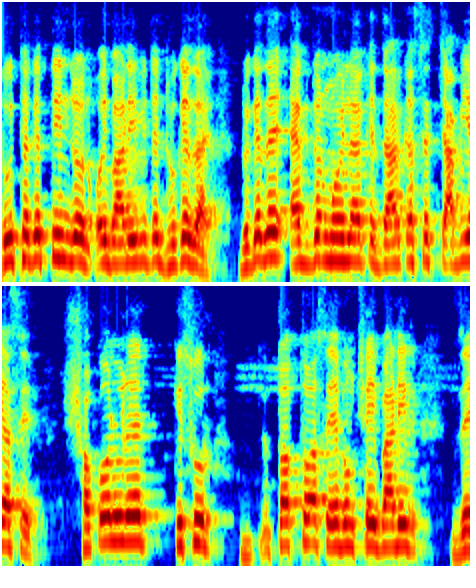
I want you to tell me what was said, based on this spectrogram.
দুই থেকে তিনজন ওই বাড়ির ভিতরে ঢুকে যায়। ঢুকে যায় একজন মহিলাকে যার কাছে চাবি আছে, সকলের কিছুর তথ্য আছে এবং সেই বাড়ির যে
